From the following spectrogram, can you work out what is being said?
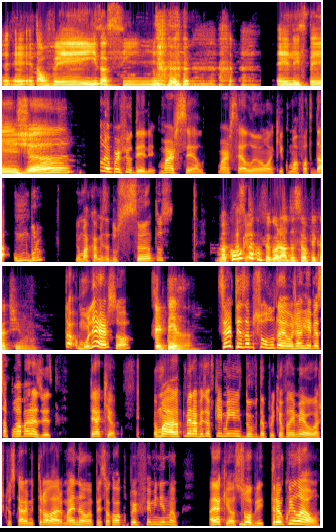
É, é- é talvez assim. ele esteja. Vamos ler o perfil dele. Marcelo. Marcelão aqui com uma foto da Umbro e uma camisa do Santos. Mas como Assim, que tá ó. configurado o seu aplicativo? Tá, mulher só. Certeza? Certeza absoluta, eu já revi essa porra várias vezes. Até aqui, ó. Uma, a primeira vez eu fiquei meio em dúvida, porque eu falei, meu, acho que os caras me trollaram. Mas não, a pessoa coloca o perfil feminino mesmo. Aí aqui, ó, sobre tranquilão,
